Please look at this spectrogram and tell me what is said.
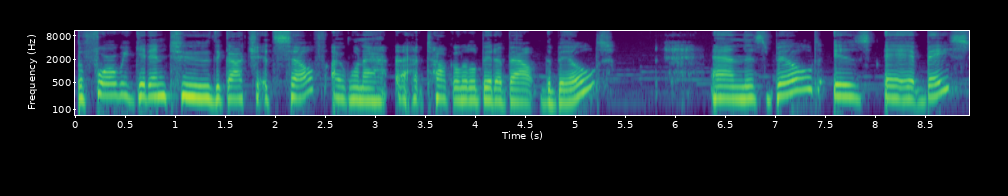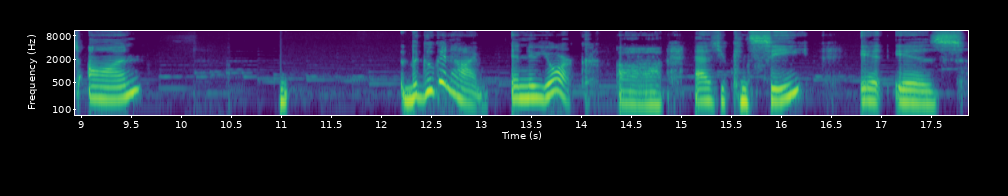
Before we get into the gacha itself, I want to talk a little bit about the build. And this build is a, based on the Guggenheim in New York. Uh, as you can see, it is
